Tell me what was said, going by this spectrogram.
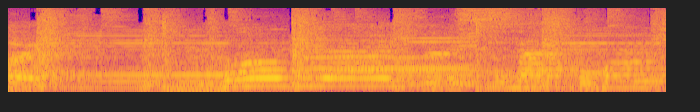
Word. Won't be this, about the one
